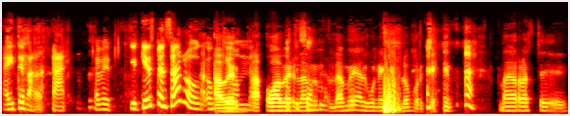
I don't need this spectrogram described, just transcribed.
Ahí te va. Ah, a ver, ¿le quieres pensar o, o A qué ver, onda? a- o a ver, dame, algún ejemplo porque me agarraste.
